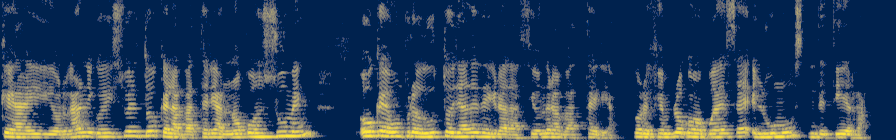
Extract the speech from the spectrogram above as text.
que hay orgánico disuelto que las bacterias no consumen o que es un producto ya de degradación de las bacterias. Por ejemplo, como puede ser el humus de tierra.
